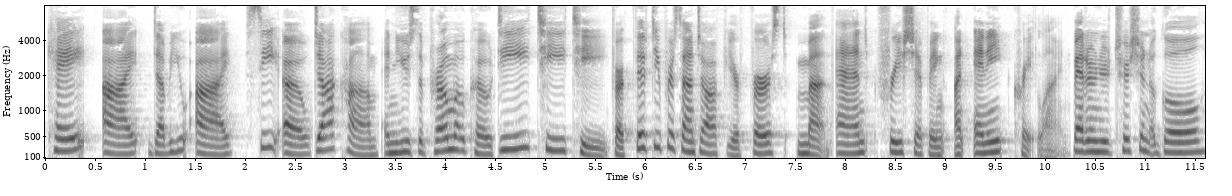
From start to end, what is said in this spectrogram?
K I W I C O dot com, and use the promo code DTT for 50% off your first month and free shipping on any crate line. Better nutrition a goal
